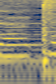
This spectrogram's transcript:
wish I could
